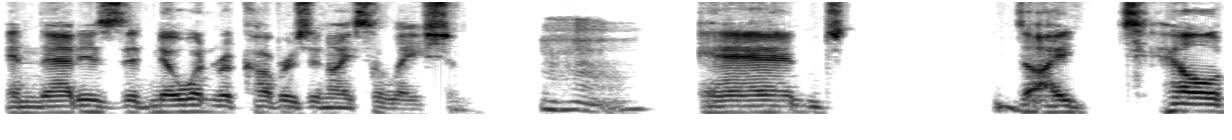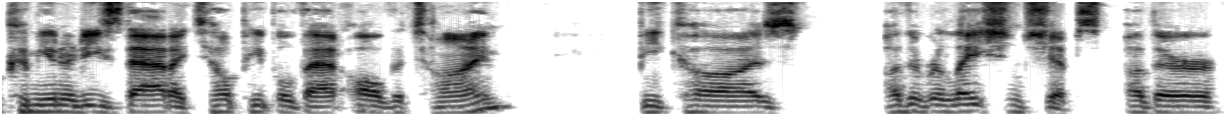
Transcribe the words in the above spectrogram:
And that is that no one recovers in isolation. Mm-hmm. And I tell communities that, I tell people that all the time because other relationships, other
